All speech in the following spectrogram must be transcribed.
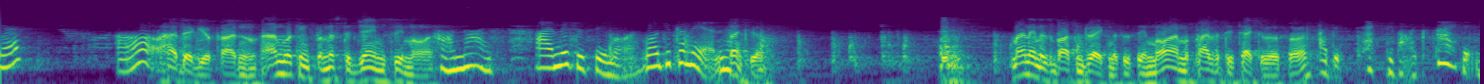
Yes? Oh, I beg your pardon. I'm looking for Mr. James Seymour. how nice. I'm Mrs. Seymour. Won't you come in? Thank you. My name is Barton Drake, Mrs. Seymour. I'm a private detective of sorts. A detective, how exciting.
